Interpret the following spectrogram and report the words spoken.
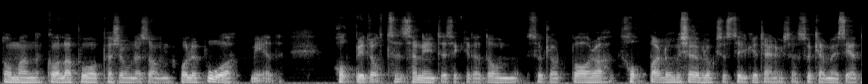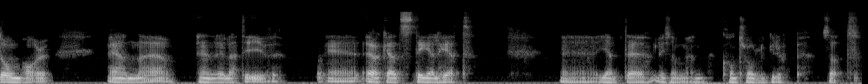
om man kollar på personer som håller på med hoppidrott. Sen är det inte säkert att de såklart bara hoppar. De kör väl också styrketräning så, så kan man ju se att de har en, eh, en relativ eh, ökad stelhet eh, jämte liksom en kontrollgrupp. Så att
